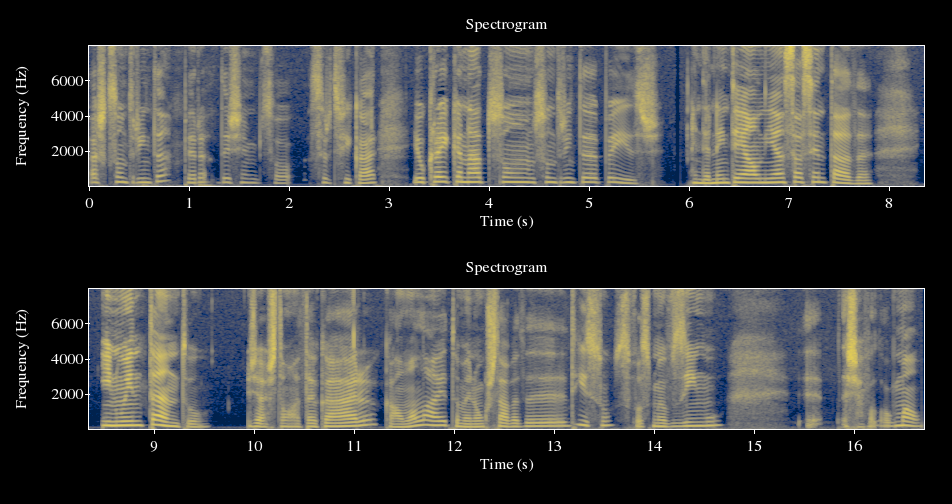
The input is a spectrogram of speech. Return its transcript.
acho que são 30, espera, deixem-me só certificar, eu creio que a NATO são, são 30 países, ainda nem tem a aliança assentada, e no entanto, já estão a atacar, calma lá, eu também não gostava de, disso, se fosse meu vizinho, eh, achava logo mal.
